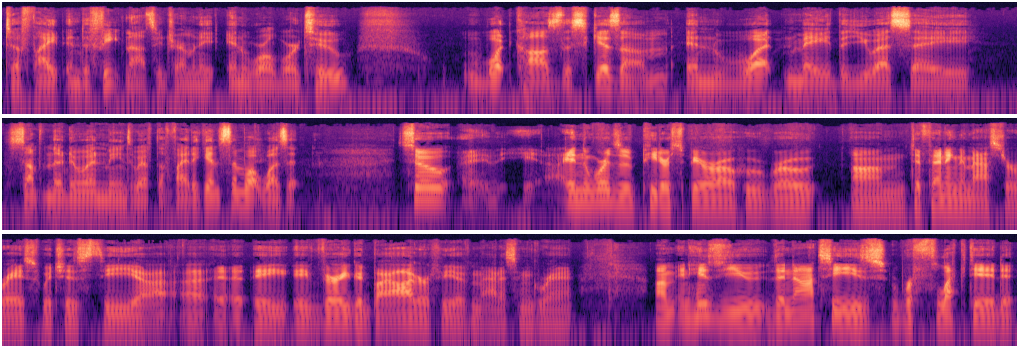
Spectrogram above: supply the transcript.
to fight and defeat Nazi Germany in World War II. What caused the schism and what made the U.S. say something they're doing means we have to fight against them? What was it? So, uh, in the words of Peter Spiro, who wrote um, Defending the Master Race, which is the uh, a, a, very good biography of Madison Grant. Um, in his view, the Nazis reflected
